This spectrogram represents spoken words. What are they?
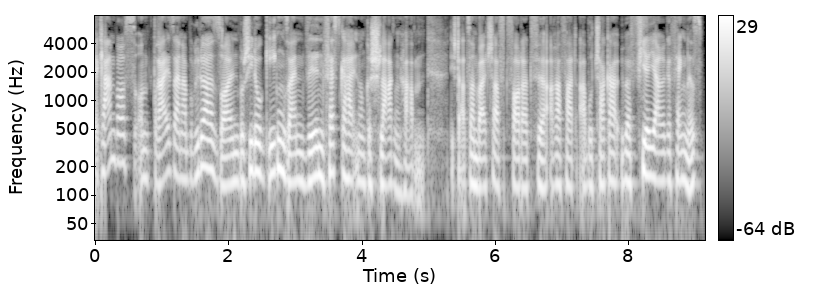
Der Clanboss und drei seiner Brüder sollen Bushido gegen seinen Willen festgehalten und geschlagen haben. Die Staatsanwaltschaft fordert für Arafat Abu Chaka über vier Jahre Gefängnis.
